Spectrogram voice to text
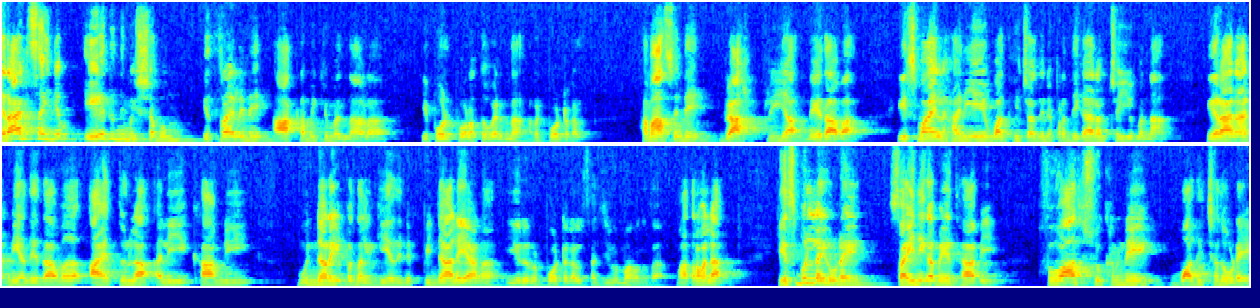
ഇറാൻ സൈന്യം ഏത് നിമിഷവും ഇസ്രായേലിനെ ആക്രമിക്കുമെന്നാണ് ഇപ്പോൾ പുറത്തു വരുന്ന റിപ്പോർട്ടുകൾ. ഹമാസിന്റെ രാഷ്ട്രീയ നേതാവ് ഇസ്മായിൽ ഹനിയെ വധിച്ചതിന് പ്രതികാരം ചെയ്യുമെന്ന ഇറാൻ ആത്മീയ നേതാവ് ആയത്തുള്ള അലി ഖാംനി മുന്നറിയിപ്പ് നൽകിയതിന് പിന്നാലെയാണ് ഈ ഒരു റിപ്പോർട്ടുകൾ സജീവമാകുന്നത്. മാത്രമല്ല ഹിസ്ബുല്ലയുടെ സൈനിക മേധാവി ഫുവാദ് ഷുഖറിനെ വധിച്ചതോടെ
